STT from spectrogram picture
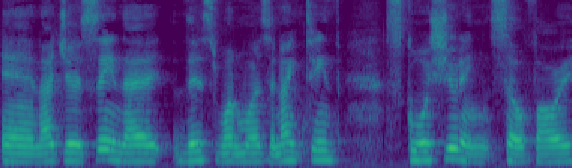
And I just seen that this one was the 19th school shooting so far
